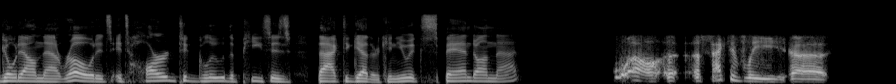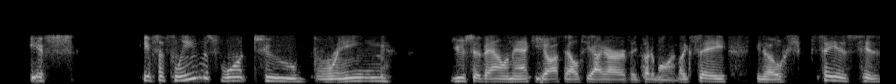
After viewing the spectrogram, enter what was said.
go down that road, it's it's hard to glue the pieces back together. Can you expand on that? Well, effectively, uh, if if the Flames want to bring Juuso Valimaki off LTIR if they put him on, like say, you know, say his his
